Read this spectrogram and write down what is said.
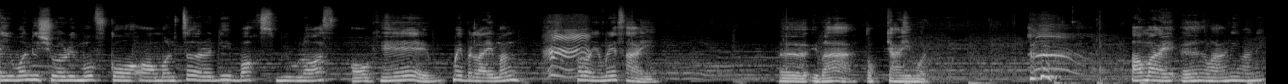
I want to show remove go all monster ready box view loss โอเค ไม่เป็นไรมั้งเพราะเรายังไม่ได้ใส่ เออไอ้บ้า ตกใจหมด เอาใหม่ เออ วางนี่ วางนี่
